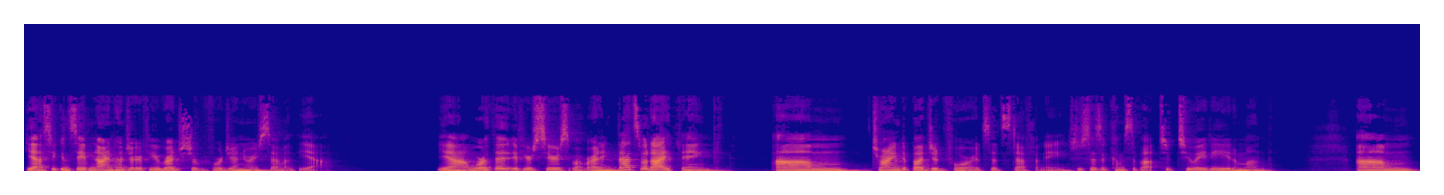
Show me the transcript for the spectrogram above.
yes, you can save 900 if you register before January 7th. Yeah. Yeah, worth it if you're serious about writing. That's what I think. Um trying to budget for it, said Stephanie. She says it comes about to 288 a month. Um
